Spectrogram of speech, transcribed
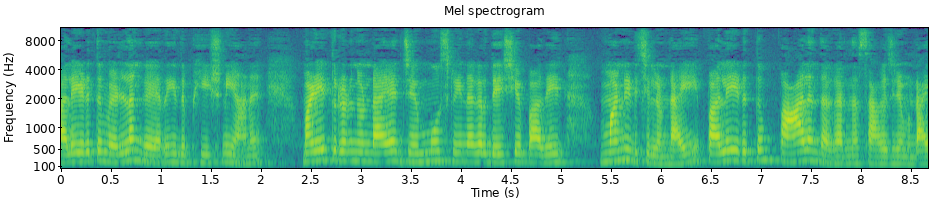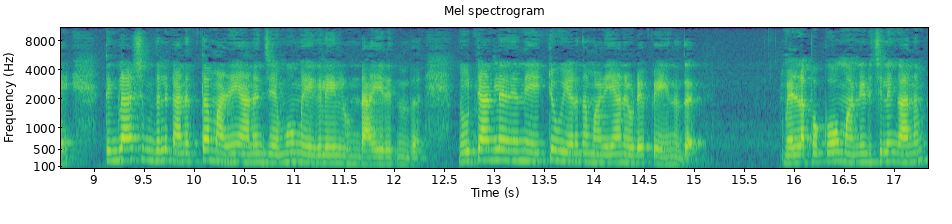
പലയിടത്തും വെള്ളം കയറി ഇത് ഭീഷണിയാണ്. മഴയെ തുടർന്നുണ്ടായ ജമ്മു ശ്രീനഗർ ദേശീയപാതയിൽ മണ്ണിടിച്ചിലുണ്ടായി. പലയിടത്തും പാലം തകർന്ന സാഹചര്യമുണ്ടായി. തിങ്കളാഴ്ച മുതൽ കനത്ത മഴയാണ് ജമ്മു മേഖലയിൽ ഉണ്ടായിരുന്നത്. നൂറ്റാണ്ടിലെ നിന്ന് ഏറ്റവും ഉയർന്ന മഴയാണ് ഇവിടെ പെയ്യുന്നത്. വെള്ളപ്പൊക്കവും മണ്ണിടിച്ചിലും കാരണം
